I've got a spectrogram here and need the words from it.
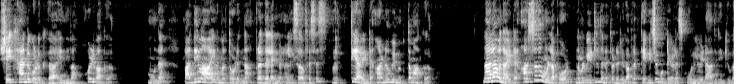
ഷേക്ക് ഹാൻഡ് കൊടുക്കുക എന്നിവ ഒഴിവാക്കുക. മൂന്ന് പതിവായി നമ്മൾ തൊടുന്ന പ്രതലങ്ങൾ അല്ലെങ്കിൽ സർഫസസ് വൃത്തിയായിട്ട് അണുവിമുക്തമാക്കുക. നാലാമതായിട്ട് അസുഖമുള്ളപ്പോൾ നമ്മൾ വീട്ടിൽ തന്നെ തുടരുക. പ്രത്യേകിച്ച് കുട്ടികളെ സ്കൂളിൽ വിടാതിരിക്കുക.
